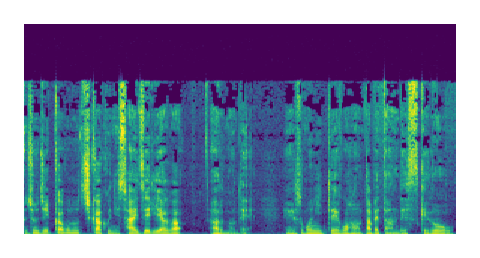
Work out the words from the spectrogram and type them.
うちの実家の近くにサイゼリヤがあるので、えーそこに行ってご飯を食べたんですけど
